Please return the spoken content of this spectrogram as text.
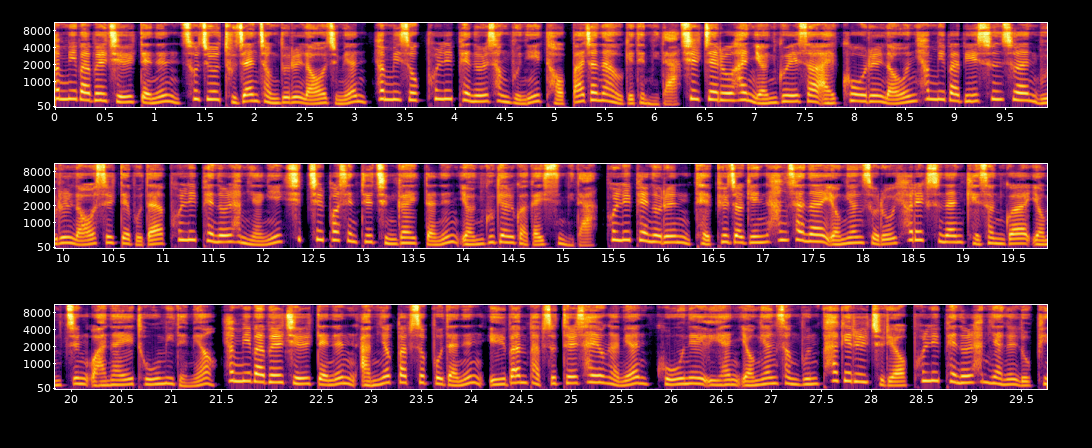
현미밥을 지을 때는 소주 두 잔 정도를 넣어주면 현미 속 폴리페놀 성분이 더 빠져나오게 됩니다. 실제로 한 연구에서 알코올을 넣은 현미밥이 순수한 물을 넣었을 때보다 폴리페놀 함량이 17% 증가했다는 연구 결과가 있습니다. 폴리페놀은 대표적인 항산화 영양소로 혈액순환 개선과 염증 완화에 도움이 되며 현미밥을 지을 때는 압력밥솥보다는 일반 밥솥을 사용하면 고온에 의한 영양성분 파괴를 줄여 폴리페놀 함량을 높이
